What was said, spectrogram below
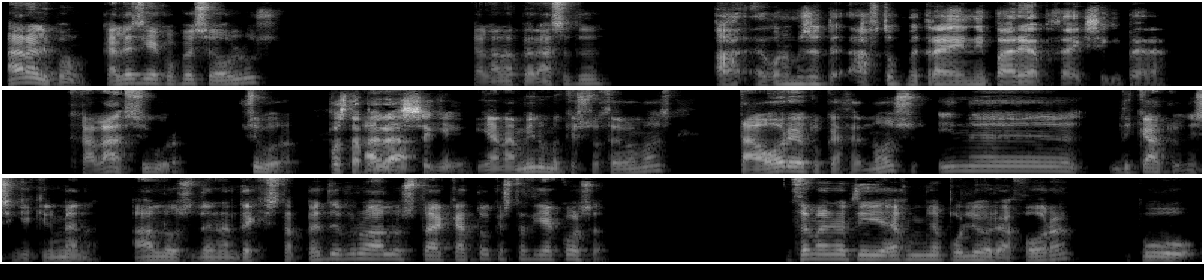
Άρα λοιπόν, καλές διακοπές σε όλους. Καλά να περάσετε. Α, εγώ νομίζω ότι αυτό που μετράει είναι η παρέα που θα έχεις εκεί πέρα. Καλά, σίγουρα. Σίγουρα. Πώς θα Αλλά περάσεις για, εκεί; για να μείνουμε και στο θέμα μας, τα όρια του καθενός είναι δικά του, είναι συγκεκριμένα. Άλλος δεν αντέχει στα 5 ευρώ, άλλος στα 100 και στα 200. Το θέμα είναι ότι έχουμε μια πολύ ωραία χώρα που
